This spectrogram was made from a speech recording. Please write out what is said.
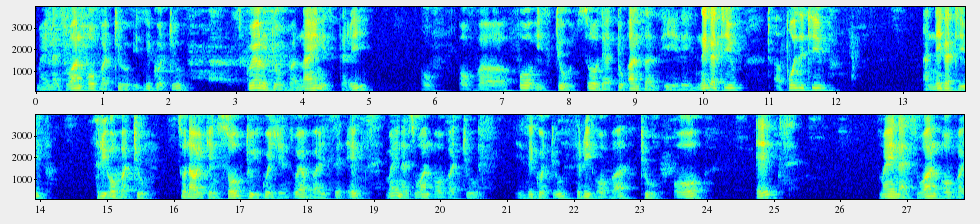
minus 1 over 2 is equal to square root of 9 is 3 of, of uh, 4 is 2. So there are two answers here. There is negative, uh, positive, and negative 3 over 2. So now you can solve two equations whereby say x minus 1 over 2 is equal to 3 over 2 or x minus 1 over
